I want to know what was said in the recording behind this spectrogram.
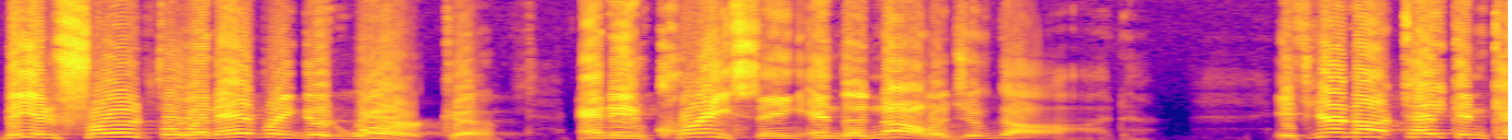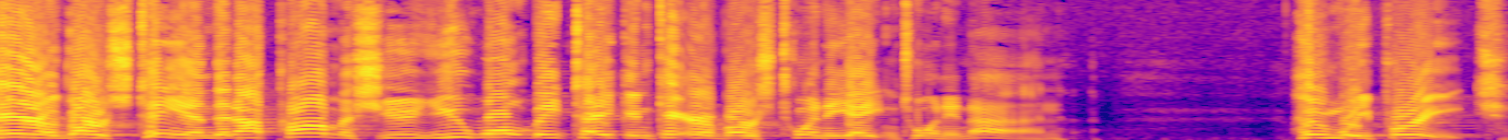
being fruitful in every good work, and increasing in the knowledge of God. If you're not taking care of verse 10, then I promise you, you won't be taking care of verse 28 and 29, whom we preach.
